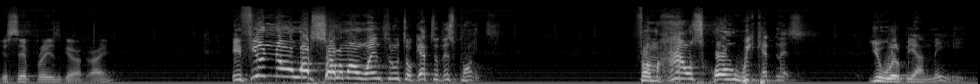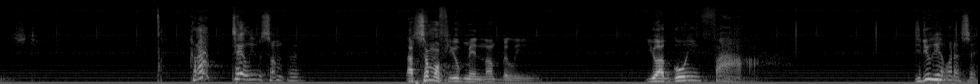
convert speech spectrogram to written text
you say, Praise God, right? If you know what Solomon went through to get to this point, from household wickedness, you will be amazed. Can I tell you something? that some of you may not believe. You are going far. Did you hear what I said?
